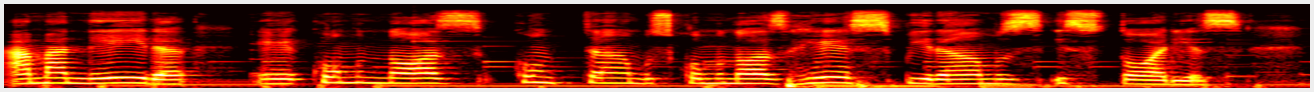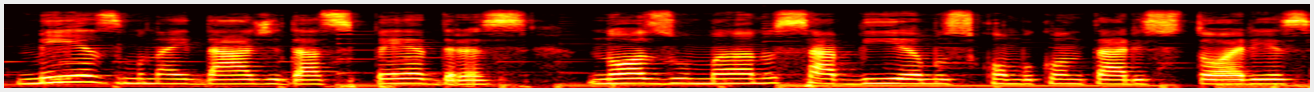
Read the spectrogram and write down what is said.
a maneira é, como nós contamos, como nós respiramos histórias. Mesmo na idade das pedras, nós humanos sabíamos como contar histórias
